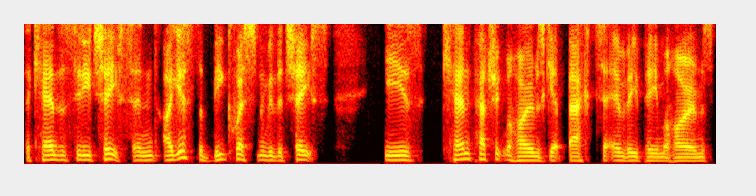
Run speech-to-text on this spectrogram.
the Kansas City Chiefs. And I guess the big question with the Chiefs is can Patrick Mahomes get back to MVP Mahomes?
